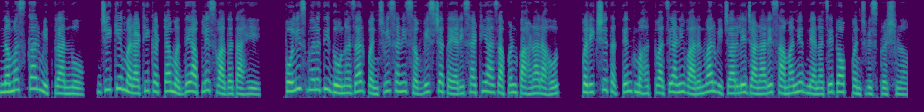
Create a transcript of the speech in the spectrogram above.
नमस्कार मित्रांनो जी के मराठी कट्टामध्ये आपले स्वागत आहे. पोलीस भरती दोन हजार पंचवीस आणि सव्वीसच्या तयारीसाठी आज आपण पाहणार आहोत परीक्षेत अत्यंत महत्त्वाचे आणि वारंवार विचारले जाणारे सामान्य ज्ञानाचे टॉप पंचवीस प्रश्न.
